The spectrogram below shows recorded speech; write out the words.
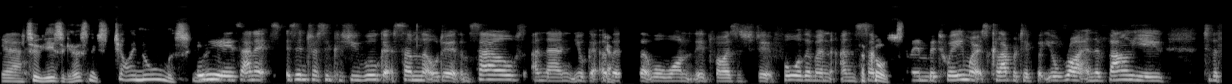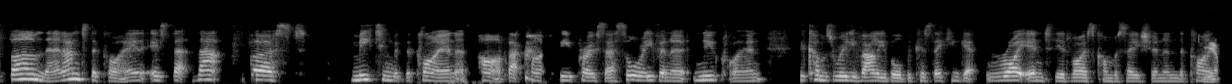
yeah. two years ago, isn't it? It's ginormous. It is, and it's it's interesting because you will get some that will do it themselves, and then you'll get others that will want the advisors to do it for them, and and some in between where it's collaborative. But you're right, and the value to the firm then and to the client is that that first meeting with the client as part of that client review process or even a new client becomes really valuable because they can get right into the advice conversation and the client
